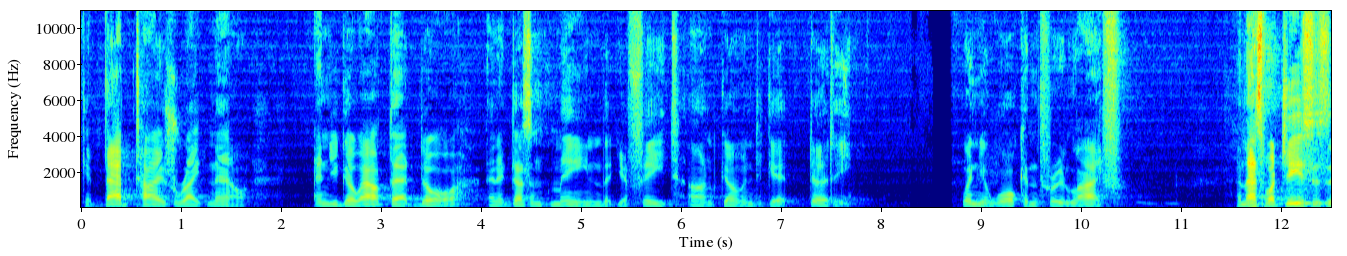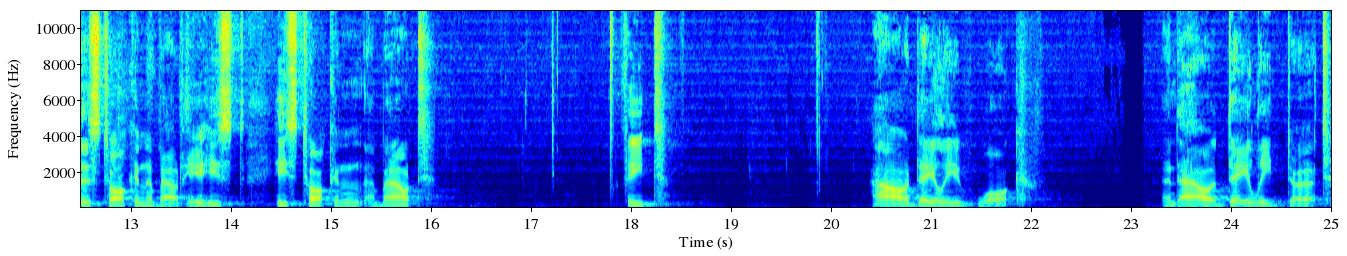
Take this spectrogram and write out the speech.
get baptized right now and you go out that door and it doesn't mean that your feet aren't going to get dirty when you're walking through life. And that's what Jesus is talking about here. He's, he's talking about feet, our daily walk, and our daily dirt,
